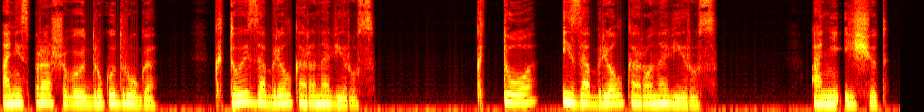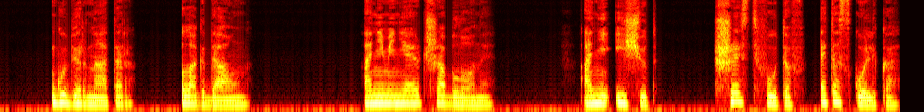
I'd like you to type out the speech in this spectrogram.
Они спрашивают друг у друга, кто изобрел коронавирус. Кто изобрел коронавирус? Они ищут губернатор, локдаун. Они меняют шаблоны. Они ищут шесть футов это сколько?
